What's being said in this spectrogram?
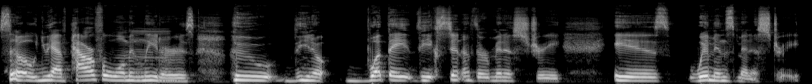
So you have powerful woman mm-hmm. leaders who, you know, what they, the extent of their ministry is women's ministry.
